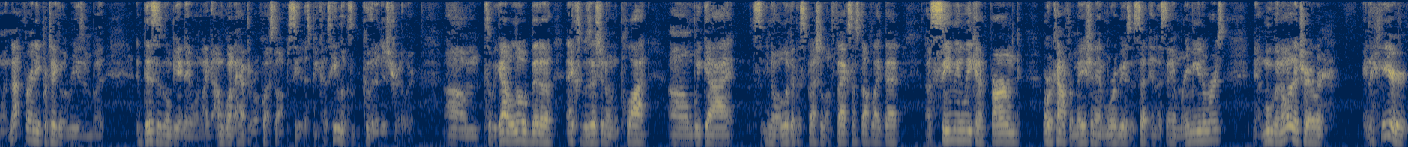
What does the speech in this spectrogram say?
one. Not for any particular reason, but this is going to be a day one. Like, I'm going to have to request off to see this because he looks good in this trailer. Um, so we got a little bit of exposition on the plot. Um, we got, you know, a look at the special effects and stuff like that. A seemingly confirmed or a confirmation that Morbius is set in the same Raimi universe. Now, moving on to the trailer, and here,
